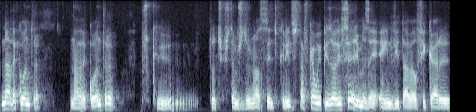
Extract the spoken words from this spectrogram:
Nada contra. Nada contra, porque todos gostamos dos nossos entes queridos. Está a ficar um episódio sério, mas é, é inevitável ficar eh,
